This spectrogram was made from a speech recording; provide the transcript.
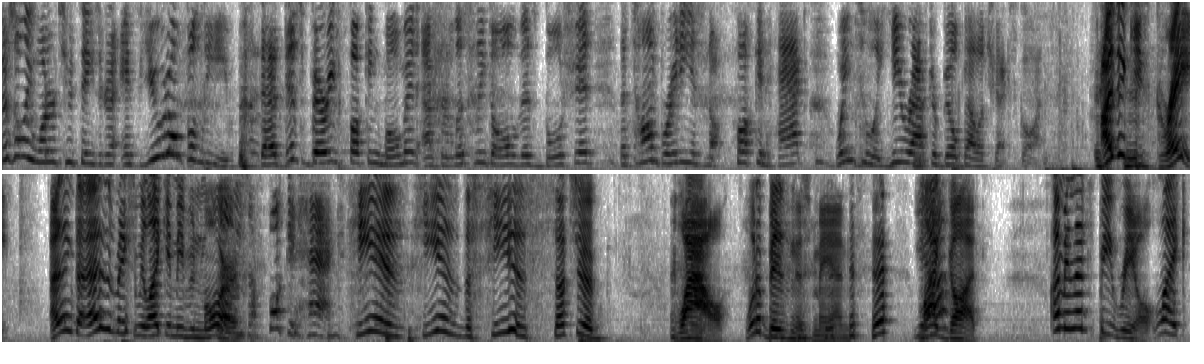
there's only one or two things that are gonna. If you don't believe that at this very fucking moment, after listening to all this bullshit, that Tom Brady isn't a fucking hack, wait until a year after Bill Belichick's gone. I think he's great. I think that, that makes me like him even more. No, he's a fucking hack. He is. He is the. He is such a. Wow. What a businessman. My God. I mean, let's be real. Like,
